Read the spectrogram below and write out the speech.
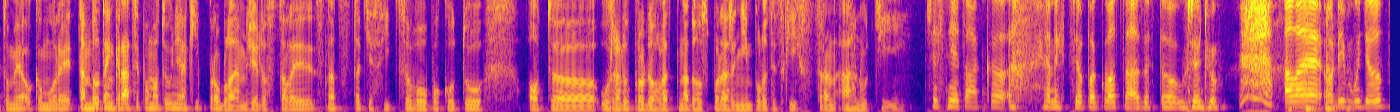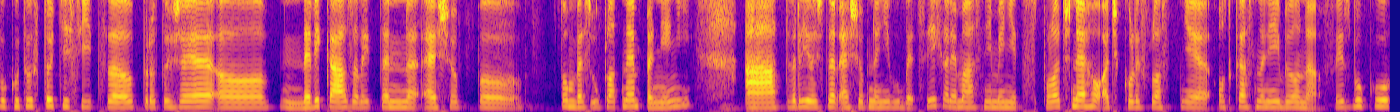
Tomio Okamury. Tam byl tenkrát si pamatuju nějaký problém, že dostali snad 100 tisícovou pokutu od uh, Úřadu pro dohled nad hospodařením politických stran a hnutí. Přesně tak. Já nechci opakovat název toho úřadu, ale on jim udělal pokutu 100 tisíc, eh, protože uh, nevykázali ten e-shop uh, tom bezúplatném plnění a tvrdili, že ten e-shop není vůbec jich a nemá s nimi nic společného, ačkoliv vlastně odkaz na něj byl na Facebooku,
